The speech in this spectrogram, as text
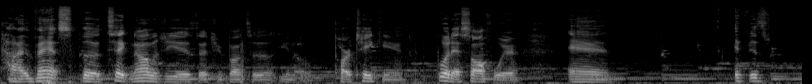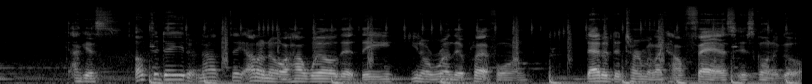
how advanced the technology is that you're about to, you know, partake in for that software, and if it's, I guess, up to date or not up to date, I don't know how well that they, you know, run their platform. That'll determine like how fast it's gonna go.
